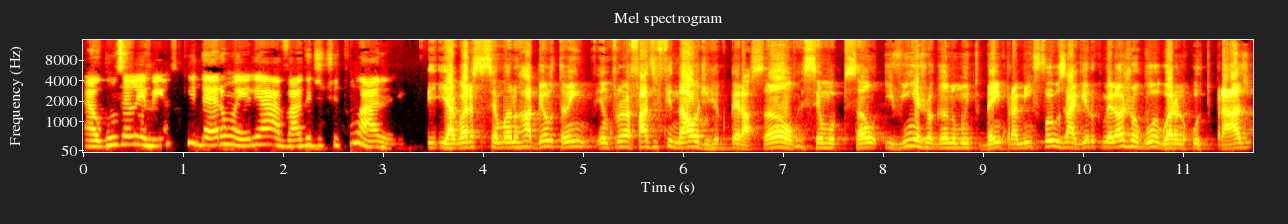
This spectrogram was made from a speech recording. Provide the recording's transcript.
é, alguns elementos que deram ele a vaga de titular ali. E agora, essa semana, o Rabelo também entrou na fase final de recuperação, vai ser uma opção, e vinha jogando muito bem. Para mim, foi o zagueiro que melhor jogou agora no curto prazo,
